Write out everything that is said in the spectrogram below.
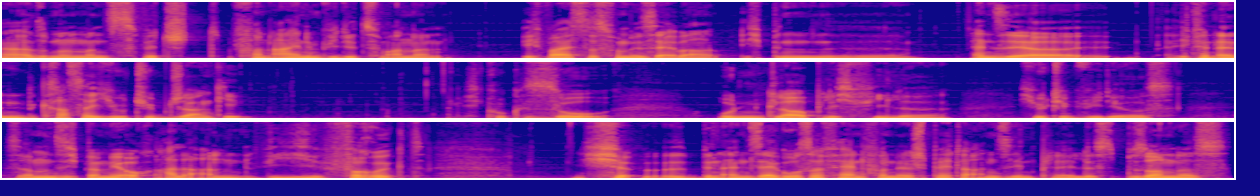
Ja, also man, man switcht von einem Video zum anderen. Ich weiß das von mir selber. Ich bin äh, ein sehr, ich bin ein krasser YouTube-Junkie. Ich gucke so unglaublich viele YouTube-Videos. Sammeln sich bei mir auch alle an, wie verrückt. Ich äh, bin ein sehr großer Fan von der später Ansehen-Playlist, besonders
